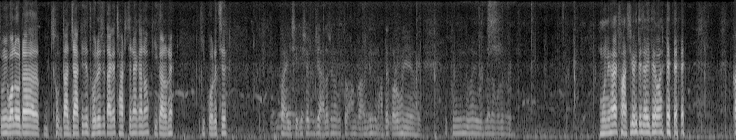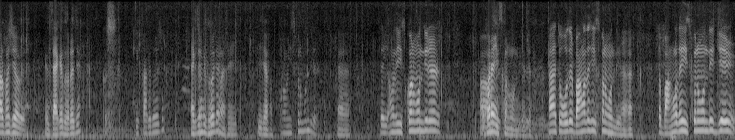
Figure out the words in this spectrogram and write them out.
তুমি বলো ওটা যে ধরেছে তাকে ছাড়ছে না কেন? কি কারণে? কি করেছে? ভাই সে- এসব বিষয়ে আলোচনা করতে আমি আমি কিন্তু মাথা গরম হয়ে যায় ভাই একটু কিন্তু ভাই উল্লাটা বলে দেবে। মনে হয় ফাঁসি হইতে যাইতে পারে। কার ফাঁসি হবে? যাকে ধরেছে? কি কাকে ধরেছে? একজনকে ধরেছে না সেই কি জানো ইসকন মন্দিরে হ্যাঁ। সেই আমাদের ইস্কন মন্দিরের ওখানে ইসকন মন্দির আছে। হ্যাঁ তো ওদের বাংলাদেশে ইস্কন মন্দির। হ্যাঁ। তা বাংলাদেশ ইস্কন মন্দির যে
